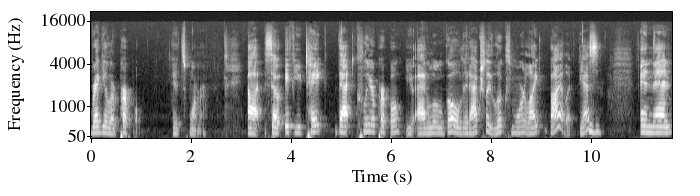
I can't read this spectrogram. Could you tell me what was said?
regular purple? It's warmer. Uh, so if you take that clear purple, you add a little gold, it actually looks more like violet. Yes. And then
